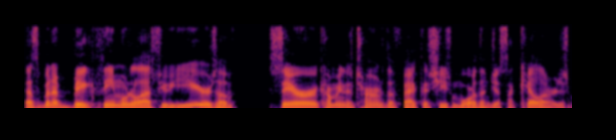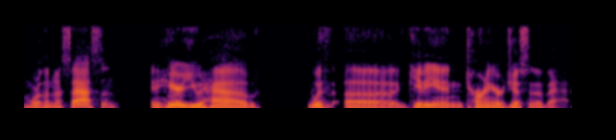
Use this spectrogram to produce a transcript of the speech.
That's been a big theme over the last few years of Sara coming to terms with the fact that she's more than just a killer, just more than an assassin. And here you have with uh Gideon turning her just into that,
